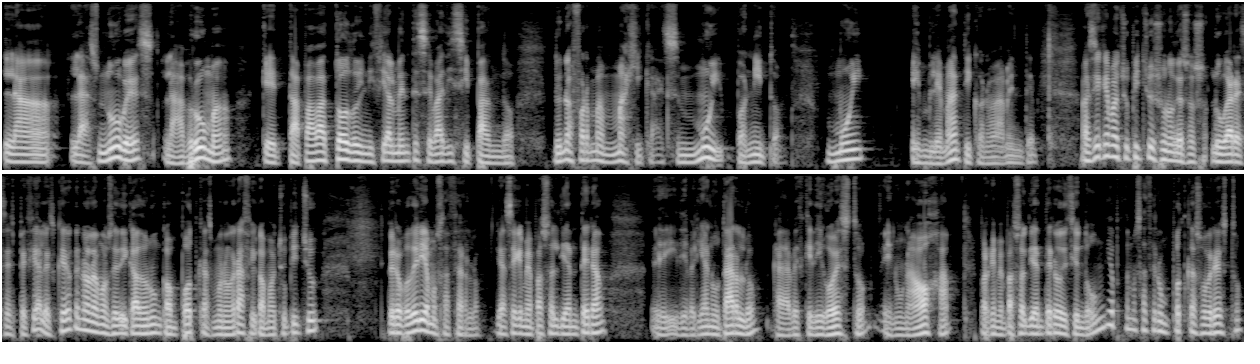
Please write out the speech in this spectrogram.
las nubes, la bruma que tapaba todo inicialmente se va disipando de una forma mágica. Es muy bonito, muy emblemático nuevamente. Así que Machu Picchu es uno de esos lugares especiales. Creo que no lo hemos dedicado nunca un podcast monográfico a Machu Picchu, pero podríamos hacerlo. Ya sé que me paso el día entero eh, y debería anotarlo cada vez que digo esto en una hoja, porque me paso el día entero diciendo, un día podemos hacer un podcast sobre esto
